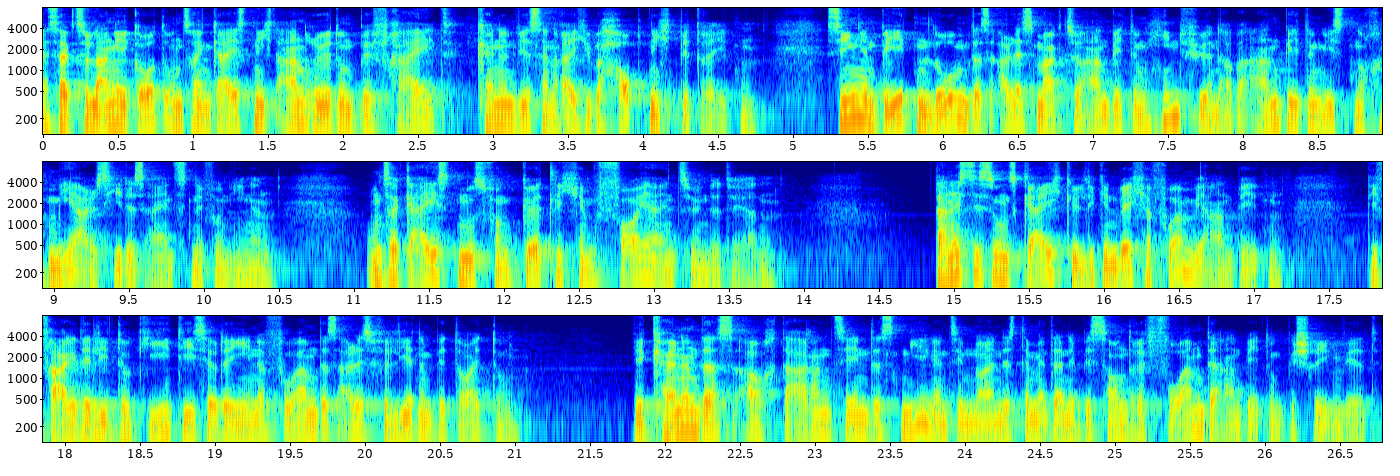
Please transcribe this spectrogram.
Er sagt, solange Gott unseren Geist nicht anrührt und befreit, können wir sein Reich überhaupt nicht betreten. Singen, beten, loben, das alles mag zur Anbetung hinführen, aber Anbetung ist noch mehr als jedes einzelne von ihnen. Unser Geist muss von göttlichem Feuer entzündet werden. Dann ist es uns gleichgültig, in welcher Form wir anbeten. Die Frage der Liturgie, diese oder jener Form, das alles verliert an Bedeutung. Wir können das auch daran sehen, dass nirgends im Neuen Testament eine besondere Form der Anbetung beschrieben wird.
